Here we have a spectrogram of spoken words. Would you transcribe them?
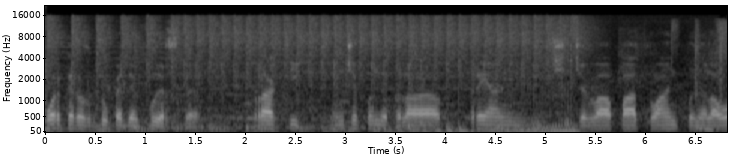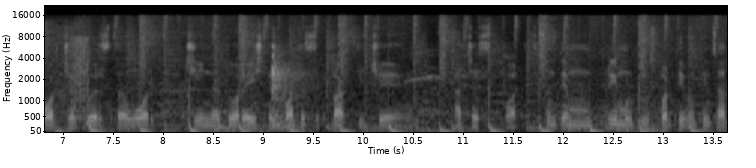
oricăror grupe de vârstă. Practic, începând de pe la 3 ani și ceva, 4 ani, până la orice vârstă, oricine dorește poate să practice acest sport. Suntem primul club sportiv înființat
